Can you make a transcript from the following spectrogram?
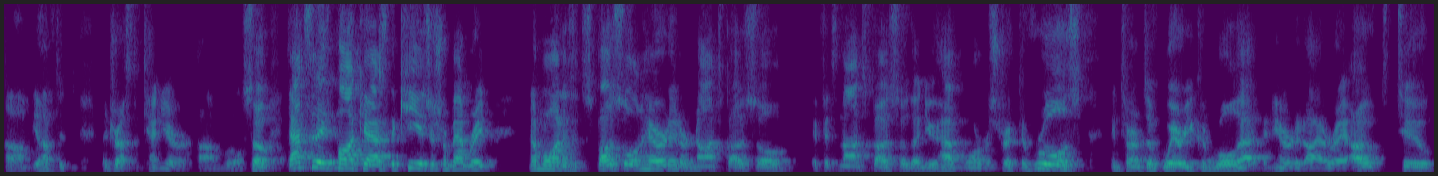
um, you'll have to address the 10 year um, rule. So that's today's podcast. The key is just remembering number one, is it spousal inherited or non spousal? If it's non spousal, then you have more restrictive rules in terms of where you can roll that inherited IRA out to.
